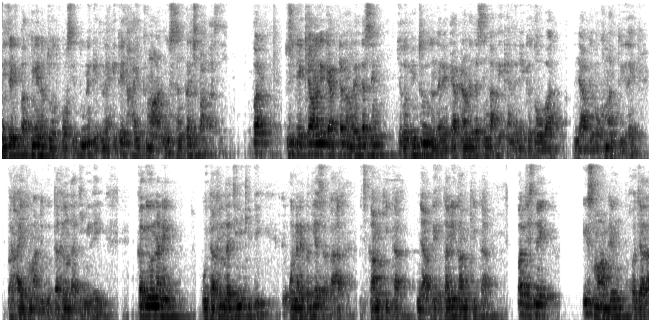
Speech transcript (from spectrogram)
ਦੀ ਜਿਹੜੀ ਪਤਨੀ ਹੈ ਨਵਜੋਤ ਕੌਰ ਸਿੱਧੂ ਨੇ ਕਿਤੇ ਨਾ ਕਿਤੇ ਹਾਈ ਕਮਾਂਡ ਨੂੰ ਸੰਕਟ ਚ ਪਾਤਾ ਸੀ। ਪਰ ਤੁਸੀਂ ਦੇਖਿਆ ਉਹਨਾਂ ਨੇ ਕੈਪਟਨ ਅਮਰਿੰਦਰ ਸਿੰਘ ਜਦੋਂ ਇੰਟਰਵਿਊ ਦਿੰਦੇ ਨੇ, ਕੈਪਟਨ ਅਮਰਿੰਦਰ ਸਿੰਘ ਆ ਕੇ ਕਹਿੰਦੇ ਨੇ ਕਿ ਦੋ ਵਾਰ ਪੰਜਾਬ ਦੇ ਮੁੱਖ ਮੰਤਰੀ ਰਹੇ, ਪਰ ਹਾਈ ਕਮਾਂਡ ਦੀ ਕੋਈ ਦਖਲਅੰਦਾਜ਼ੀ ਨਹੀਂ ਰਹੀ। ਕਦੇ ਉਹਨਾਂ ਨੇ ਕੋਈ ਦਖਲਅੰਦਾਜ਼ੀ ਨਹੀਂ ਕੀਤੀ ਤੇ ਉਹਨਾਂ ਨੇ ਵਧੀਆ ਸਰਕਾਰ ਵਿੱਚ ਕੰਮ ਕੀਤਾ, ਪੰਜਾਬ ਦੇ ਹਿੱਤਾਂ ਲਈ ਕੰਮ ਕੀਤਾ। ਪਰ ਜਿਸਨੇ ਨੇ ਇਸ ਮਾਮਲੇ ਨੂੰ ਬਹੁਤ ਜ਼ਿਆਦਾ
